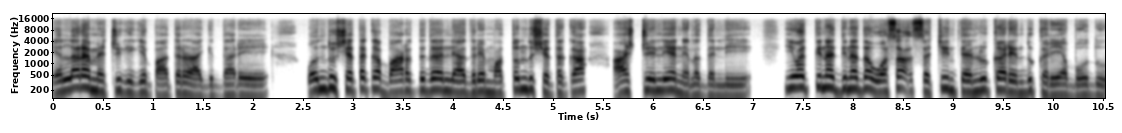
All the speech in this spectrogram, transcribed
ಎಲ್ಲರ ಮೆಚ್ಚುಗೆಗೆ ಪಾತ್ರರಾಗಿದ್ದಾರೆ. ಒಂದು ಶತಕ ಭಾರತದಲ್ಲಿ ಆದರೆ ಮತ್ತೊಂದು ಶತಕ ಆಸ್ಟ್ರೇಲಿಯಾ ನೆಲದಲ್ಲಿ. ಇವತ್ತಿನ ದಿನದ ಹೊಸ ಸಚಿನ್ ತೆಂಡೂಲ್ಕರ್ ಎಂದು ಕರೆಯಬಹುದು.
